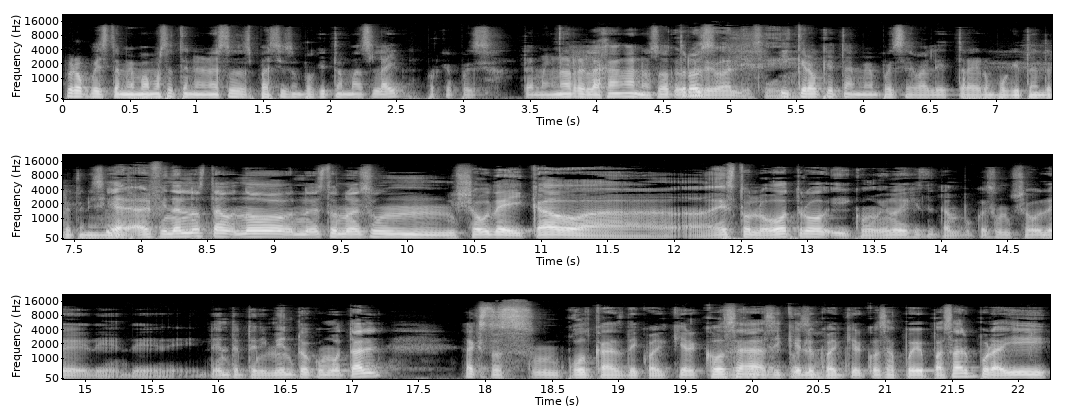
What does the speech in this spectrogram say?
Pero pues también vamos a tener estos espacios un poquito más light, porque pues también nos relajan a nosotros. Y creo que también pues se vale traer un poquito de entretenimiento. Sí, al final no está, no, esto no es un show dedicado a, esto lo otro, y como bien lo dijiste, tampoco es un show de, de, de entretenimiento como tal. Esto es un podcast de cualquier cosa, así que cualquier cosa puede pasar. Por ahí,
